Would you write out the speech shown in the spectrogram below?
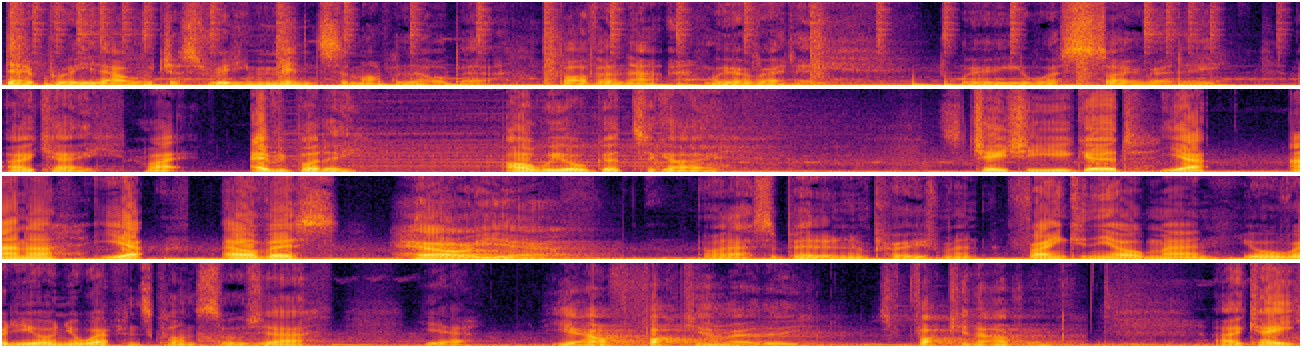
debris that would just really mince them up a little bit. But other than that, we were ready. We were so ready. Okay, right, everybody, are we all good to go? Chi, you good? Yeah. Anna, yeah. Elvis, Hell yeah. well, that's a bit of an improvement. Frank and the old man, you're already on your weapons consoles, yeah? Yeah. Yeah, I'm fucking ready. Let's fucking him. Okay,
